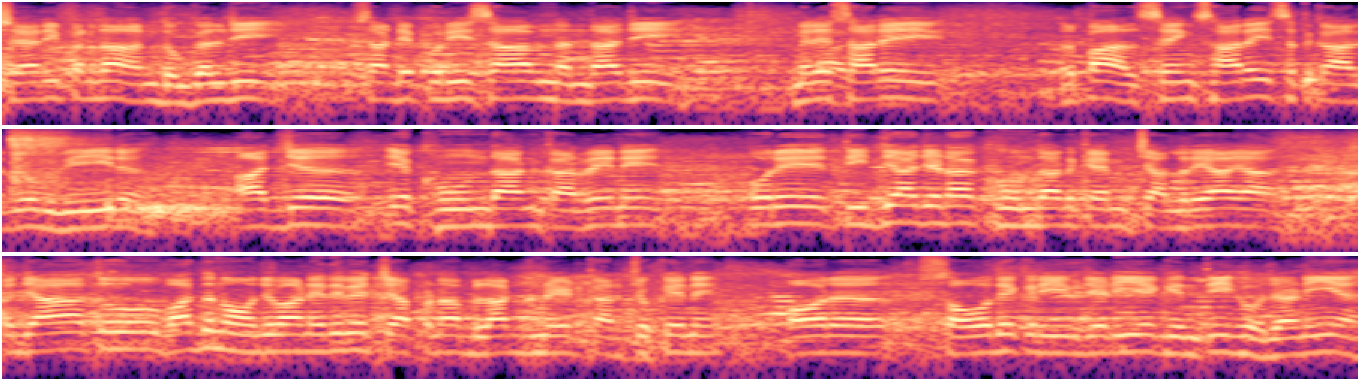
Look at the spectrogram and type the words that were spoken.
ਸ਼ਹਿਰੀ ਪ੍ਰਧਾਨ ਦੁੱਗਲ ਜੀ, ਸਾਡੇ ਪੁਰੀ ਸਾਹਿਬ ਨੰਦਾ ਜੀ, ਮੇਰੇ ਸਾਰੇ ਹਰਪਾਲ ਸਿੰਘ, ਸਾਰੇ ਹੀ ਸਤਿਕਾਰਯੋਗ ਵੀਰ ਅੱਜ ਇਹ ਖੂਨਦਾਨ ਕਰ ਰਹੇ ਨੇ। ਔਰ ਇਹ ਤੀਜਾ ਜਿਹੜਾ ਖੂਨਦਾਨ ਕੈਂਪ ਚੱਲ ਰਿਹਾ ਆ 50 ਤੋਂ ਵੱਧ ਨੌਜਵਾਨ ਇਹਦੇ ਵਿੱਚ ਆਪਣਾ ਬਲੱਡ ਡੋਨੇਟ ਕਰ ਚੁੱਕੇ ਨੇ ਔਰ 100 ਦੇ ਕਰੀਬ ਜਿਹੜੀ ਇਹ ਗਿਣਤੀ ਹੋ ਜਾਣੀ ਹੈ।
